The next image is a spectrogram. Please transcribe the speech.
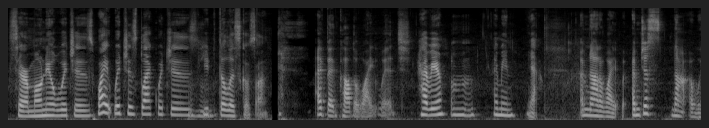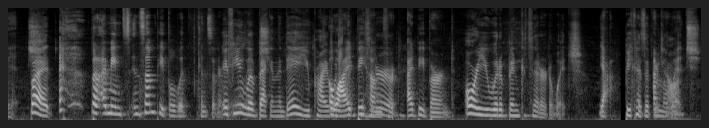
ceremonial witches, white witches, black witches. You, the list goes on. I've been called a white witch. Have you? Mm-hmm. I mean, yeah. I'm not a white witch. I'm just not a witch. But but I mean, and some people would consider. if me a you lived back in the day, you probably oh, I'd be hung for. I'd be burned. or you would have been considered a witch Yeah, because of your I'm a witch.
